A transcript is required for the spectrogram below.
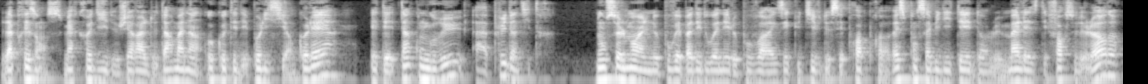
La présence mercredi de Gérald Darmanin aux côtés des policiers en colère était incongrue à plus d'un titre. Non seulement elle ne pouvait pas dédouaner le pouvoir exécutif de ses propres responsabilités dans le malaise des forces de l'ordre,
